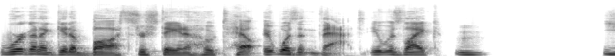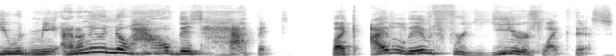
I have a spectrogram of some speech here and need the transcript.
we're gonna get a bus or stay in a hotel. It wasn't that. It was like mm. you would meet. I don't even know how this happened. Like I lived for years like this.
